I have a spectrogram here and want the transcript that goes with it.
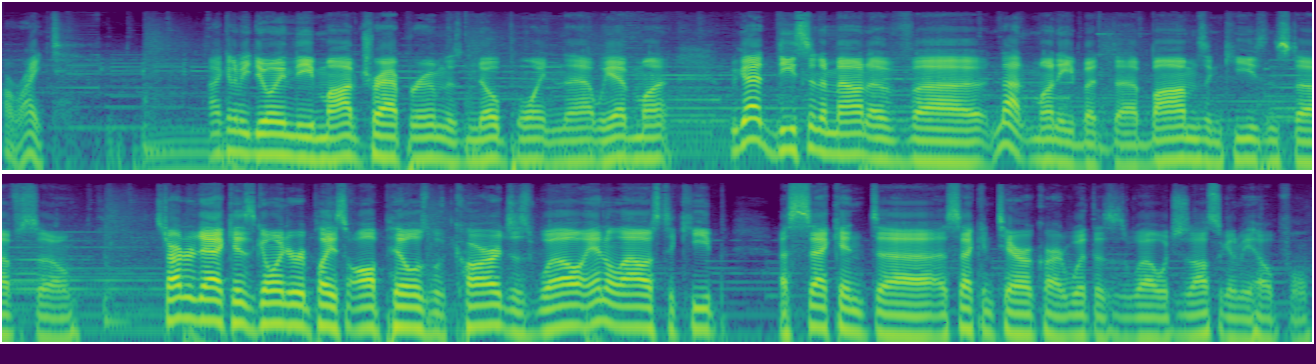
All right. Not gonna be doing the mob trap room. There's no point in that. We have mon- we got a decent amount of uh, not money, but uh, bombs and keys and stuff. So starter deck is going to replace all pills with cards as well, and allow us to keep a second uh, a second tarot card with us as well, which is also gonna be helpful.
